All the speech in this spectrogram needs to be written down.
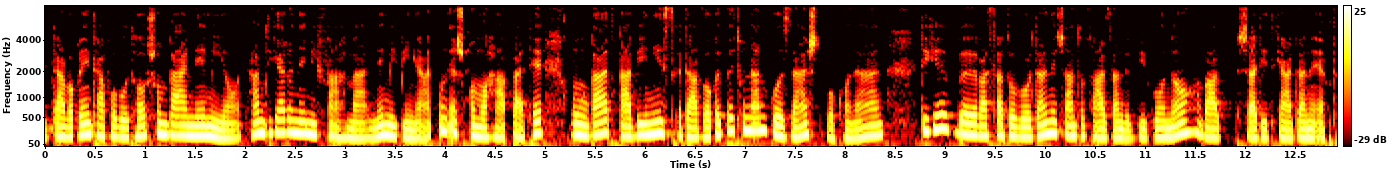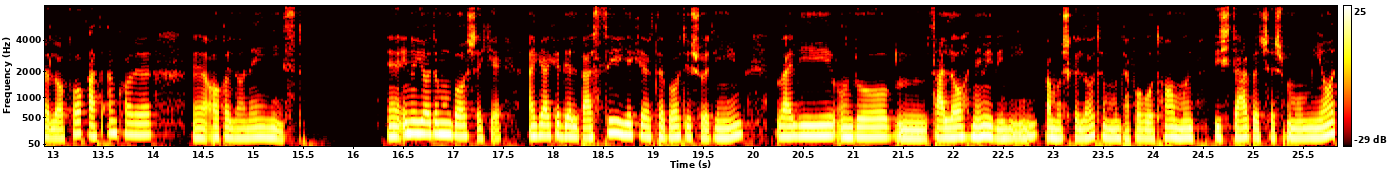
در واقع این تفاوتهاشون بر نمیاد همدیگر رو نمی‌فهمن نمی‌بینن اون عشق و محبته اونقدر قوی نیست که در واقع بتونن گذشت بکنن. دیگه به وسط آوردن چند تا فرزند بیگناه و شدید کردن اختلافات قطعا کار عاقلانه ای نیست. اینو یادمون باشه که اگر که دلبسته یک ارتباطی شدیم ولی اون رو صلاح نمی‌بینیم و مشکلاتمون تفاوت هامون بیشتر به چشممون میاد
